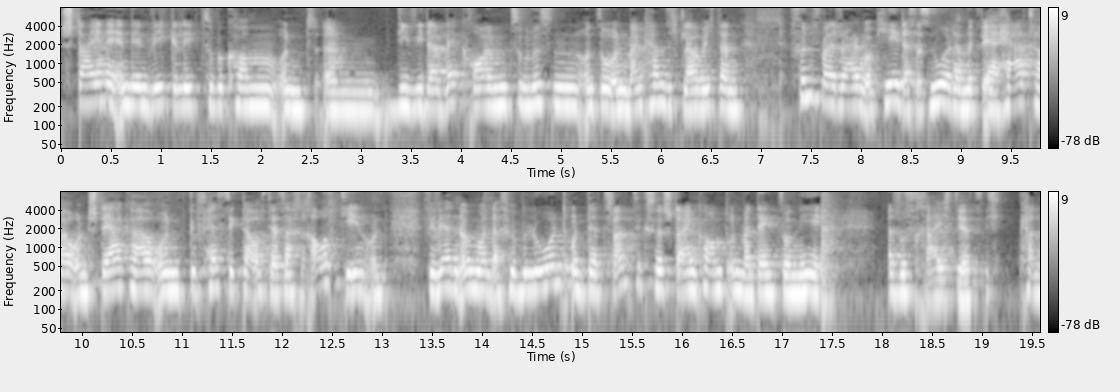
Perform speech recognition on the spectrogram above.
Steine in den Weg gelegt zu bekommen und ähm, die wieder wegräumen zu müssen und so. Und man kann sich, glaube ich, dann fünfmal sagen, okay, das ist nur, damit wir härter und stärker und gefestigter aus der Sache rausgehen und wir werden irgendwann dafür belohnt und der 20. Stein kommt und man denkt so, nee, also es reicht jetzt. Ich kann,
